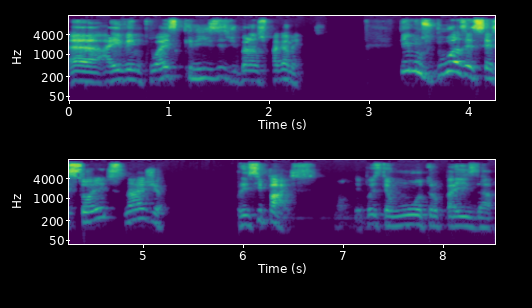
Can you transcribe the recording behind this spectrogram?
uh, a eventuais crises de balanço de pagamento. Temos duas exceções na região, principais. Bom, depois tem um outro país da,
